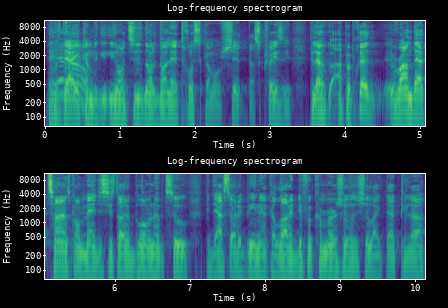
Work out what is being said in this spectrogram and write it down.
It was there, comme, ils ont utilisé dans, dans l'intro, c'est comme, oh shit, that's crazy. Puis là, à peu près, around that time, c'est quand Majesty started blowing up too. Puis that started being like a lot of different commercials and shit like that. Puis là,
